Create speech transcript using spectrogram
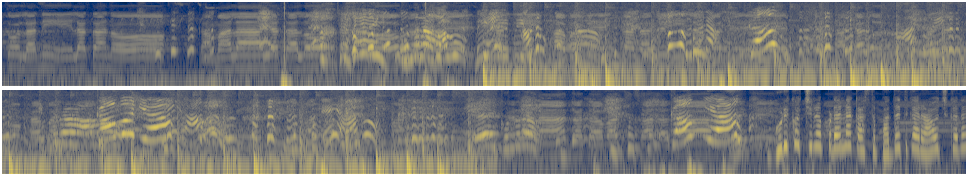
ఏ. గుడికొచ్చినప్పుడైనా కాస్త పద్ధతిగా రావచ్చు కదా?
